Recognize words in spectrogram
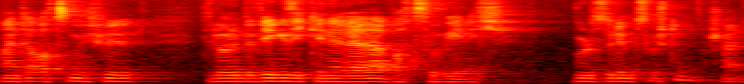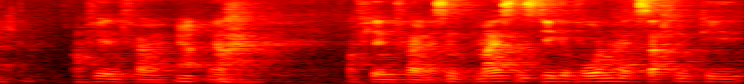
meinte auch zum Beispiel, die Leute bewegen sich generell einfach zu wenig. Würdest du dem zustimmen? Wahrscheinlich. Ne? Auf jeden Fall. Ja. ja. Auf jeden Fall. Es sind meistens die Gewohnheitssachen, die,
